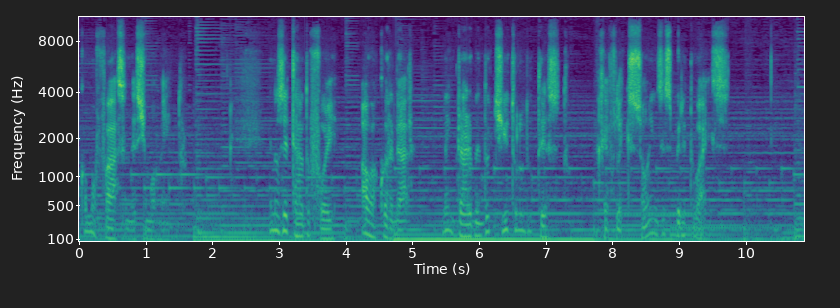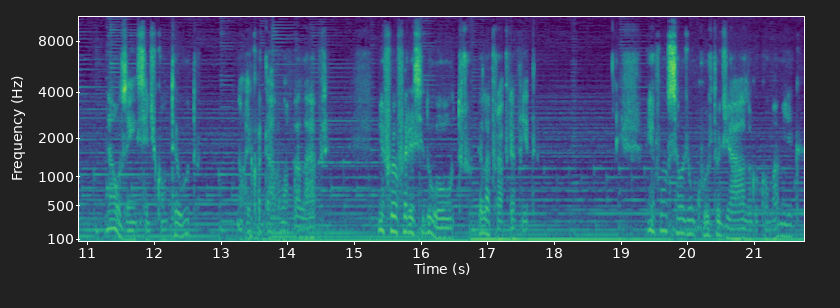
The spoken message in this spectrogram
como faço neste momento. Inusitado foi, ao acordar, lembrar-me do título do texto, Reflexões Espirituais. Na ausência de conteúdo, não recordava uma palavra, me foi oferecido outro pela própria vida. Em função de um curto diálogo com uma amiga,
